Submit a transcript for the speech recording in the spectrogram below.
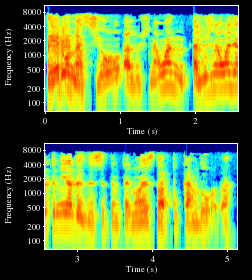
Pero nació Alush Nahual. Alush ya tenía desde el 79 estar tocando, ¿verdad?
